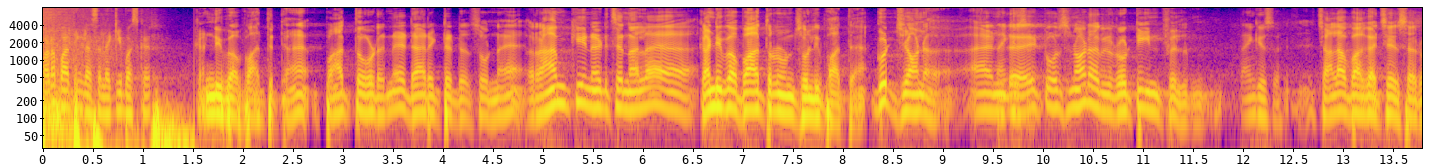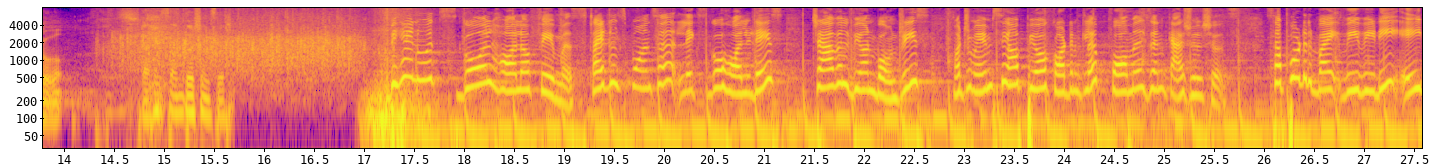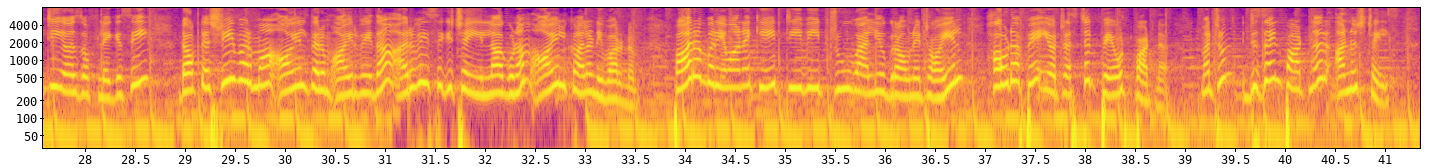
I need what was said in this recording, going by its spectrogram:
படம் பார்த்தீங்களா சார் லக்கி பாஸ்கர் கண்டிப்பாக பார்த்துட்டேன் பார்த்த உடனே டைரக்டர்கிட்ட சொன்னேன் ராம்கி நடித்தனால கண்டிப்பாக பார்த்துருன்னு சொல்லி பார்த்தேன் good genre and it was not a routine film thank you sir చాలా బాగా చేశారు చాలా సంతోషం sir Behind Woods Goal Hall of Famous title sponsor Lex go holidays travel beyond boundaries மற்றும் MCR pure cotton club formals and casual shirts Supported by VVD eighty years of legacy doctor Srivarma oil தரும் ஆயுர்வேதா அறுவை சிகிச்சை இல்லா குணம் ஆயுள் கால நிவாரணம். பாரம்பரியமான K TV true value groundnut oil ஹவுடா pay your trusted pay out partner மற்றும் design partner Anush styles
